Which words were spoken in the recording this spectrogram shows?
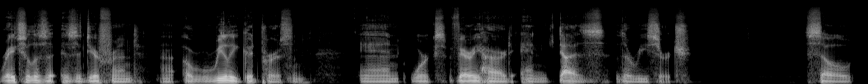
Rachel is a, is a dear friend, uh, a really good person, and works very hard and does the research. So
